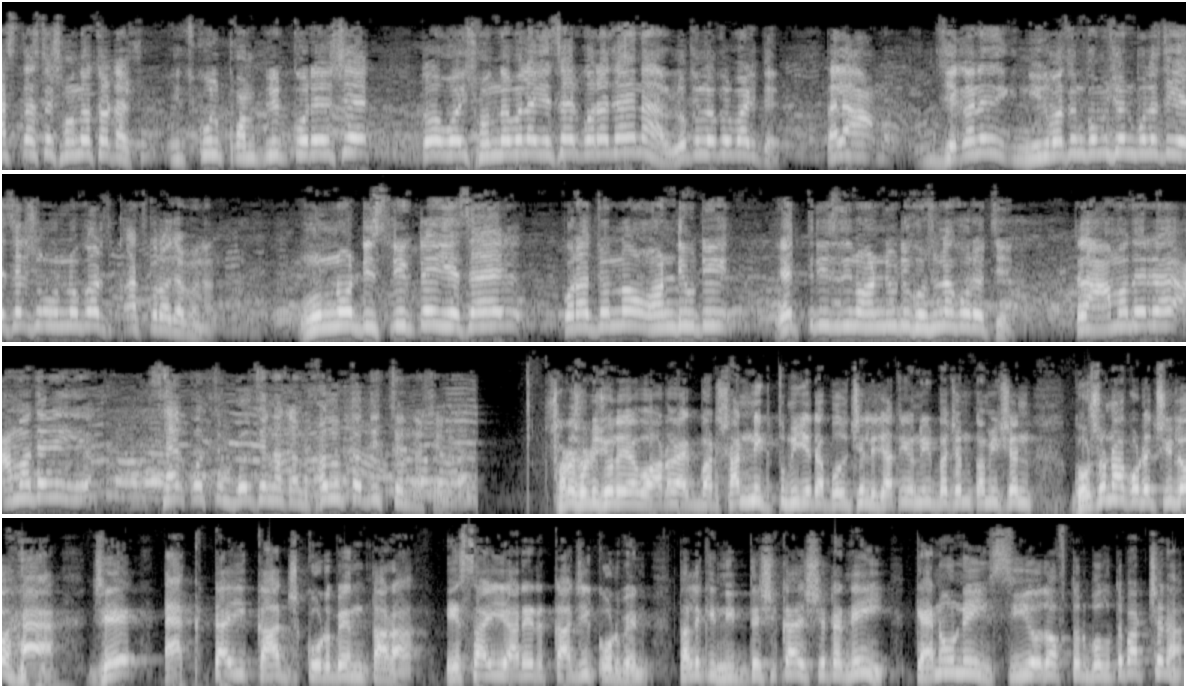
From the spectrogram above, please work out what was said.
আস্তে আস্তে সন্ধ্যা ছটা, স্কুল কমপ্লিট করে এসে তো ওই সন্ধ্যাবেলা এসআইয়ের করা যায় না লোকের লোকের বাড়িতে। তাহলে যেখানে নির্বাচন কমিশন বলেছে এসআইয়ের সময় অন্য কাজ করা যাবে না। অন্য ডিস্ট্রিক্টে এসআইয়ের করার জন্য অন ডিউটি একত্রিশ দিন অন ডিউটি ঘোষণা করেছে। তাহলে আমাদের আমাদের স্যার করছেন, বলছেন না কেন? সদুত্তর দিচ্ছেন না সেন সরাসরি চলে যাব আরও একবার। সান্নিক, তুমি যেটা বলছিলে, জাতীয় নির্বাচন কমিশন ঘোষণা করেছিল হ্যাঁ যে একটাই কাজ করবেন তারা, এসআইআর এর কাজই করবেন। তাহলে কি নির্দেশিকায় সেটা নেই? কেন নেই? সিইও দফতর বলতে পারছে না?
